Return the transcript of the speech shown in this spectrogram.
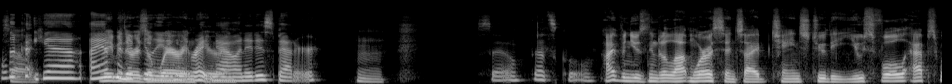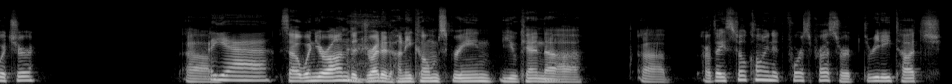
well, so co- yeah, I am maybe there is a manipulating it right period. now and it is better. Hmm. So that's cool. I've been using it a lot more since I changed to the useful app switcher. Um, yeah. So when you're on the dreaded honeycomb screen, you can uh uh are they still calling it force press or 3D touch?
